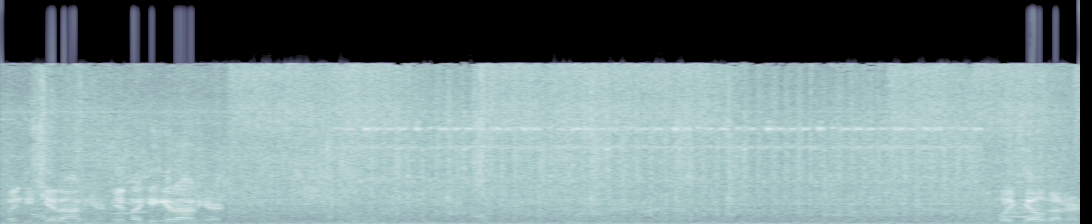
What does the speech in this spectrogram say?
If I can get on here. If I can get on here. Blake Hill Gunner.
